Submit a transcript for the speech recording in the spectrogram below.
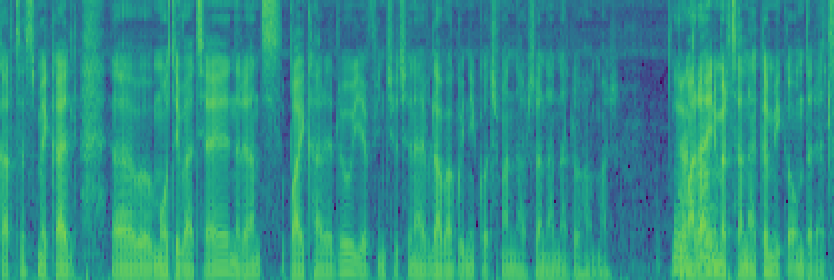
կարծես մեկ այլ մոտիվացիա է նրանց պայքարելու եւ ինչու՞ չէ նաեւ լավագույնի կոչման արժանանալու համար։ Գումարային մրցանակը մի կողմ դրած։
